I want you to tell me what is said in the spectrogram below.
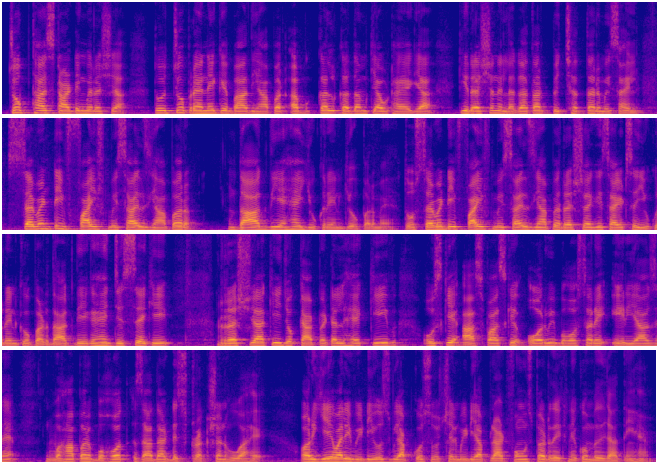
चुप था स्टार्टिंग में रशिया। तो चुप रहने के बाद यहाँ पर अब कल कदम क्या उठाया गया कि रशिया ने लगातार पिछहत्तर मिसाइल 75 मिसाइल्स यहाँ पर दाग दिए हैं यूक्रेन के ऊपर में। तो 75 मिसाइल्स यहाँ पर रशिया की साइड से यूक्रेन के ऊपर दाग दिए गए हैं, जिससे कि रशिया की जो कैपिटल है कीव उसके आसपास के और भी बहुत सारे एरियाज़ हैं, वहाँ पर बहुत ज़्यादा डिस्ट्रक्शन हुआ है। और ये वाली वीडियोज़ भी आपको सोशल मीडिया प्लेटफॉर्म्स पर देखने को मिल जाती हैं।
